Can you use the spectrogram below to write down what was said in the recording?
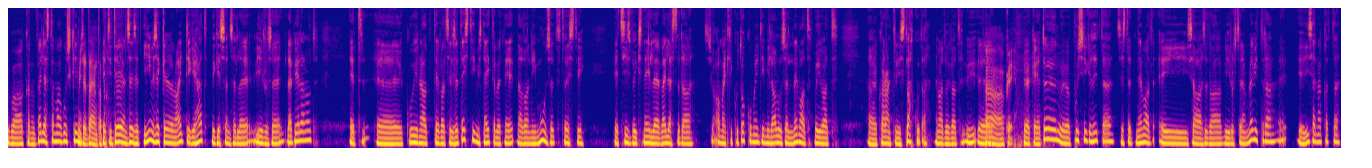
juba hakanud väljastama kuskil. mis see tähendab? et idee on selles, et inimesed, kellel on antikehad või kes on selle viiruse läbi elanud, et äh, kui nad teevad sellise testi, mis näitab, et need, nad on immuunsed tõesti, et siis võiks neile väljastada ametliku dokumendi, mille alusel nemad võivad äh, karantiinist lahkuda, nemad võivad ah, okay. võivad käia tööl, võivad bussiga sõita, sest et nemad ei saa seda viirust enam levitada ja ise nakata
